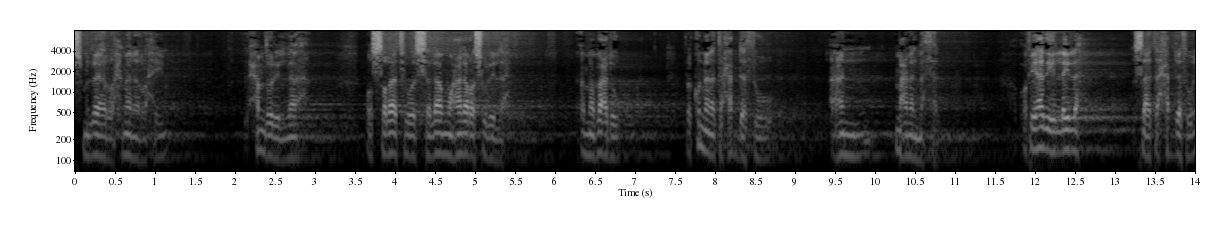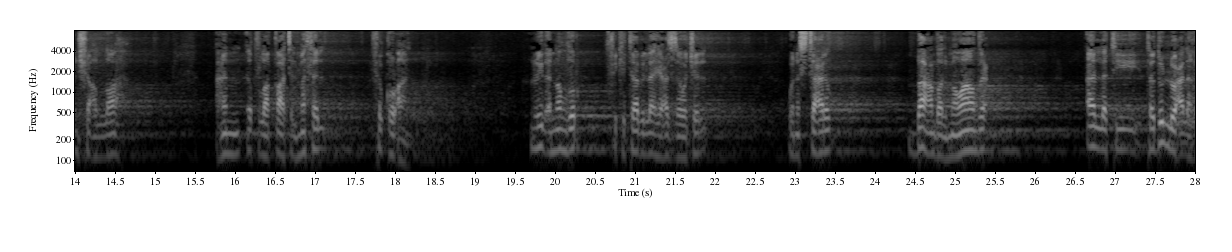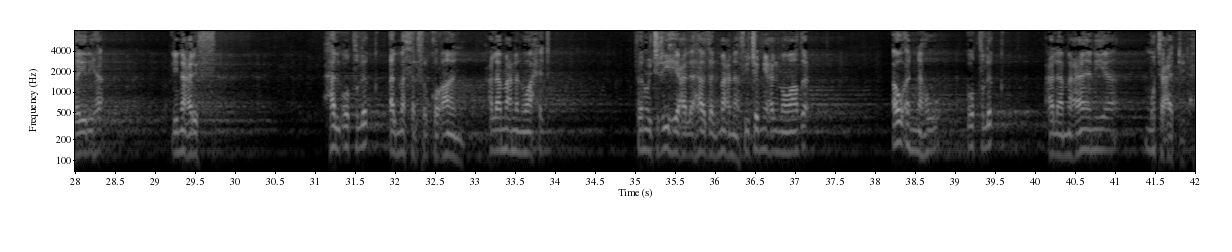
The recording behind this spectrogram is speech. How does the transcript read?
بسم الله الرحمن الرحيم. الحمد لله والصلاة والسلام على رسول الله. أما بعد فكنا نتحدث عن معنى المثل. وفي هذه الليلة سأتحدث إن شاء الله عن إطلاقات المثل في القرآن. نريد أن ننظر في كتاب الله عز وجل ونستعرض بعض المواضع التي تدل على غيرها لنعرف هل أطلق المثل في القرآن على معنى واحد فنجريه على هذا المعنى في جميع المواضع أو أنه أطلق على معاني متعددة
